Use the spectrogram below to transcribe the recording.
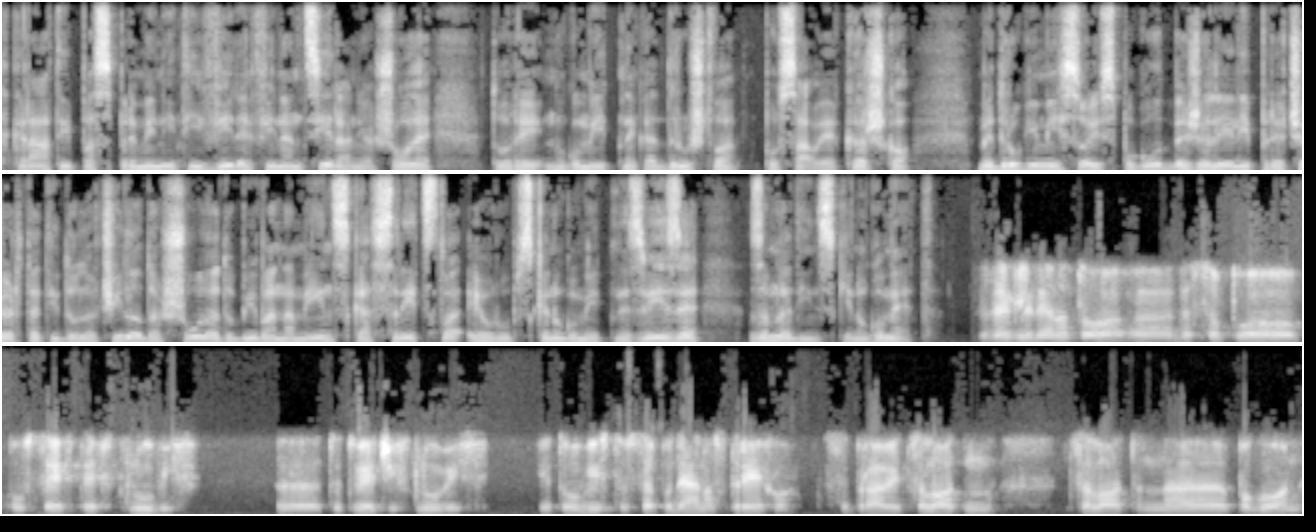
hkrati pa spremeniti vire financiranja šole, torej nogometnega društva Posavje Krško. Med drugimi so iz pogodbe želeli prečrtati določilo, da šola dobiva namenska sredstva Evropske nogometne zveze za mladinski nogomet. Zdaj, glede na to, eh, da so po, po vseh teh klubih, eh, tudi večjih klubih, je to v bistvu vse pod eno streho, se pravi celoten, celoten eh, pogon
